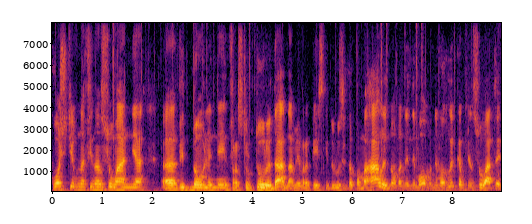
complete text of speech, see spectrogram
коштів на фінансування е, відновлення інфраструктури. Да, нам європейські друзі допомагали, але вони не могли, не могли компенсувати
